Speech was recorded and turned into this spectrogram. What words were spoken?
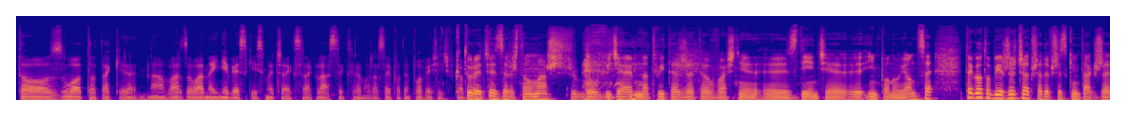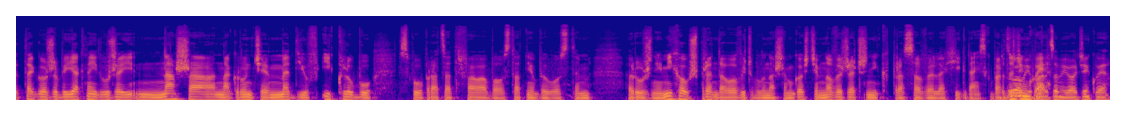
to złoto takie na bardzo ładnej niebieskiej smyczy ekstraklasy, które można sobie potem powiesić w Który ty zresztą masz, bo widziałem na Twitterze to właśnie y, zdjęcie y, imponujące. Tego tobie życzę, przede wszystkim także tego, żeby jak najdłużej nasza na gruncie mediów i klubu współpraca trwała, bo ostatnio było z tym różnie. Michał Szprendałowicz był naszym gościem, nowy rzecznik prasowy Lechii Gdańsk. Bardzo Było mi dziękuję. bardzo miło, dziękuję.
